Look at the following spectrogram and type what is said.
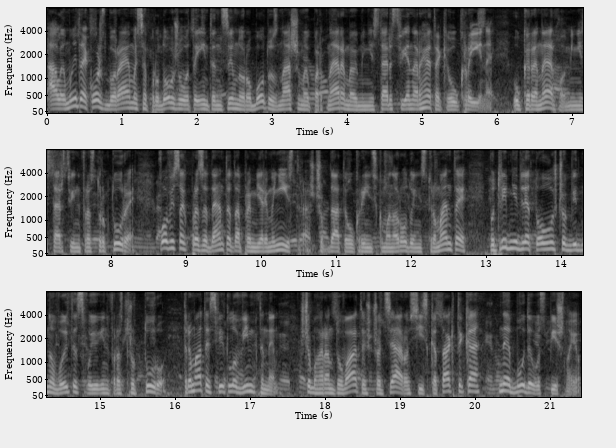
Але ми також збираємося продовжувати інтенсивну роботу з нашими партнерами в Міністерстві енергетики України, Укренерго, Міністерстві інфраструктури, в офісах президента та прем'єр-міністра, щоб дати українському народу інструменти, потрібні для того, щоб відновити свою інфраструктуру, тримати світло вімкненим, щоб гарантувати, що ця російська тактика не буде успішною.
